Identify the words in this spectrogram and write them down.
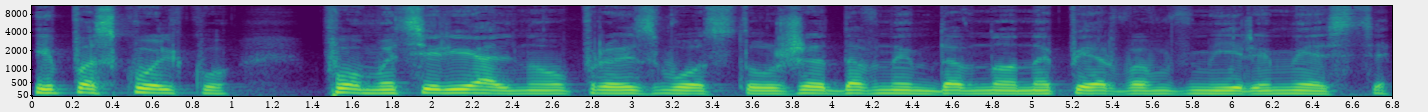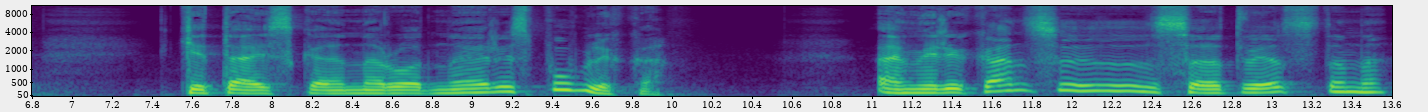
И поскольку по материальному производству уже давным-давно на первом в мире месте Китайская Народная Республика, американцы, соответственно,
